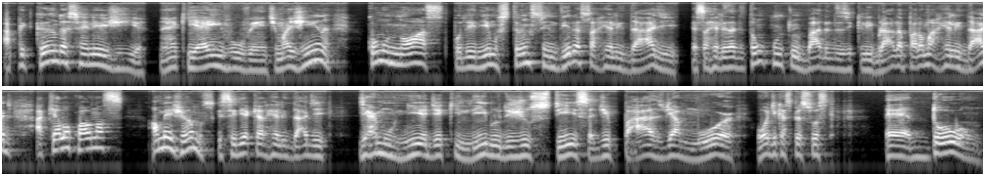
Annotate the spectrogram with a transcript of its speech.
aplicando essa energia né? que é envolvente. Imagina como nós poderíamos transcender essa realidade, essa realidade tão conturbada, desequilibrada, para uma realidade aquela qual nós almejamos, que seria aquela realidade de harmonia, de equilíbrio, de justiça, de paz, de amor, onde que as pessoas é, doam,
